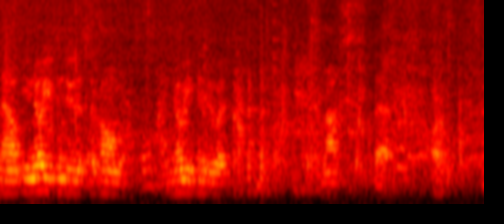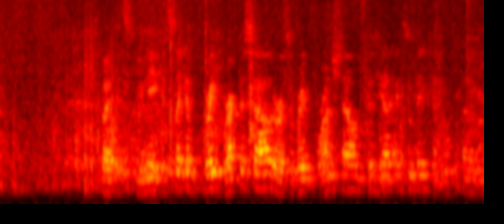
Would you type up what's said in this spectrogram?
Now, you know you can do this at home. I know you can do it. It's not that hard. But it's unique. It's like a great breakfast salad or it's a great brunch salad because you got eggs and bacon. What's better than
